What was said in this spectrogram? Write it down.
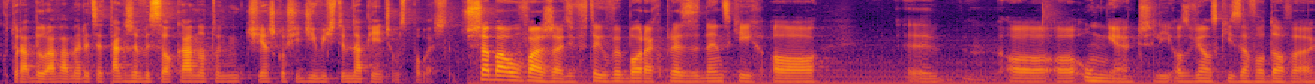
która była w Ameryce także wysoka, no to ciężko się dziwić tym napięciom społecznym. Trzeba uważać w tych wyborach prezydenckich o, y, o, o czyli o związki zawodowe,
